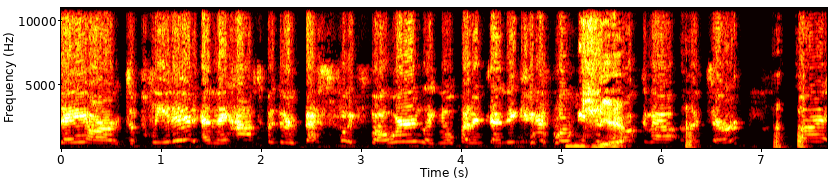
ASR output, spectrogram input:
they are depleted and they have to put their best foot forward, like no pun intended, given what we just Yeah. talked about on the turf. but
